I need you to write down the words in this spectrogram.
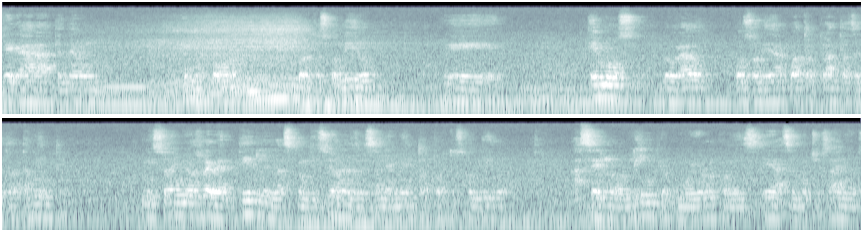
llegar a tener un, mejor puerto escondido. Eh, hemos logrado consolidar cuatro plantas de tratamiento. Mi sueño es revertirle las condiciones de saneamiento a Puerto Escondido, hacerlo limpio como yo lo conocí hace muchos años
